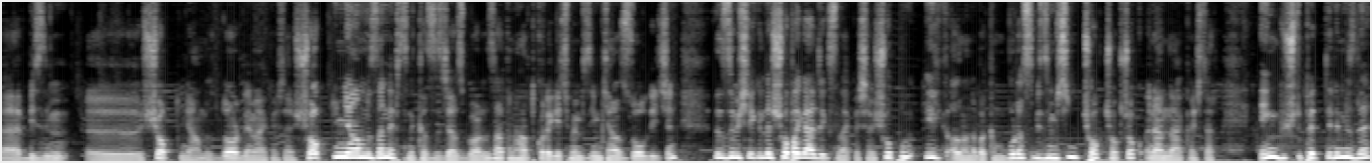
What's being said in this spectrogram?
bizim e, shop dünyamız. Doğru değil mi arkadaşlar? Shop dünyamızdan hepsini kasacağız bu arada. Zaten hardcore'a geçmemiz imkansız olduğu için hızlı bir şekilde shop'a geleceksin arkadaşlar. Shop'un ilk alanı bakın. Burası bizim için çok çok çok önemli arkadaşlar. En güçlü petlerimizle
